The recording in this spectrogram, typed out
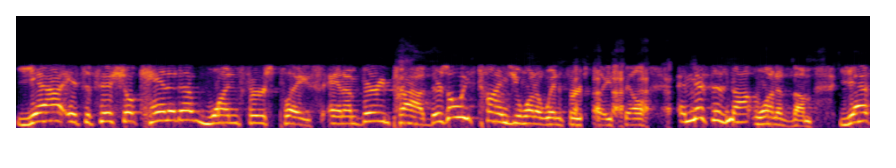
Yeah, it's official. Canada won first place, and I'm very proud. There's always times you want to win first place, Bill, and this is not one of them. Yes,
